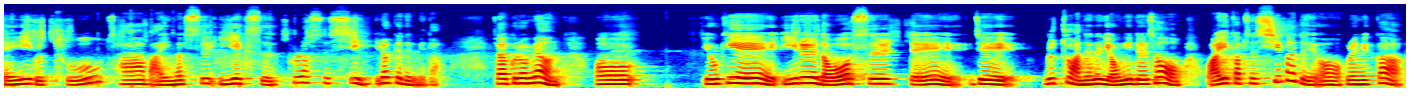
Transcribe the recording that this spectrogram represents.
a 루트 4 마이너스 2x 플러스 c 이렇게 됩니다. 자, 그러면 어, 여기에 2를 넣었을 때 이제 루트 안에는 0이 돼서 y 값은 c가 돼요. 그러니까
